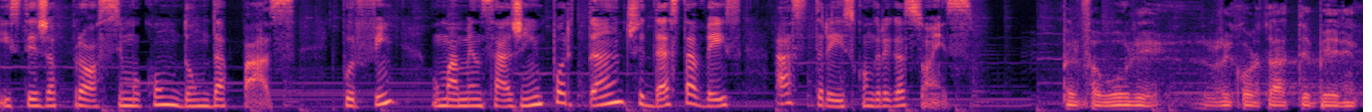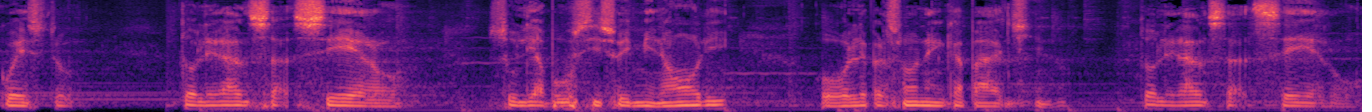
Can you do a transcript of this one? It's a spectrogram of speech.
e esteja próximo com o dom da paz. Por fim, uma mensagem importante, desta vez às três congregações. Per favore ricordate bene questo, tolleranza zero sugli abusi sui minori o le persone incapaci. No? Tolerância zero.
